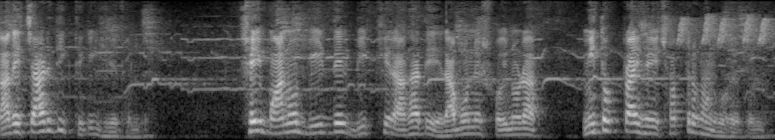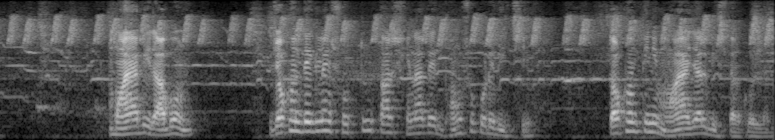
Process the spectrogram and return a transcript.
তাদের চারদিক থেকে ঘিরে ধরল। সেই বানর বীরদের বৃক্ষের আঘাতে রাবণের সৈন্যরা মৃতপ্রায় হয়ে ছত্রভঙ্গ হয়ে পড়ল। মায়াবী রাবণ যখন দেখলেন শত্রু তার সেনাদের ধ্বংস করে দিচ্ছে তখন তিনি মায়াজাল বিস্তার করলেন।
